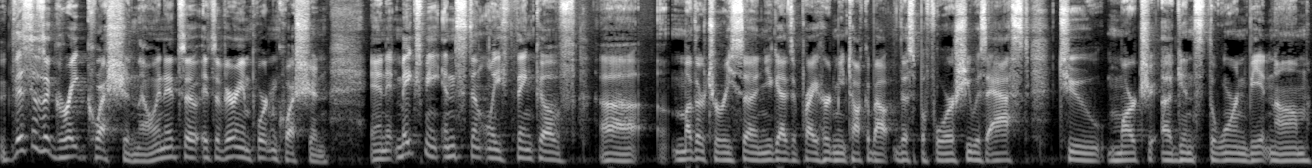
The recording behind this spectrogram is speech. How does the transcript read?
this is a great question, though, and it's a it's a very important question, and it makes me instantly think of uh, Mother Teresa. And you guys have probably heard me talk about this before. She was asked to march against the war in Vietnam,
